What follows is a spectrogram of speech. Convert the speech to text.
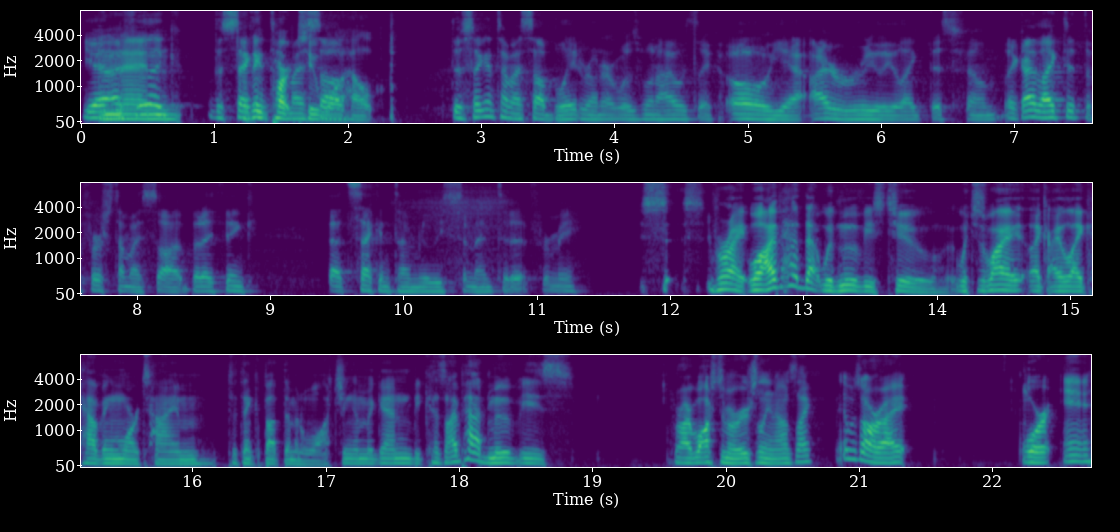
Yeah, And I feel like the i second think part time I two saw will help the second time I saw Blade Runner was when I was like, "Oh yeah, I really like this film." Like I liked it the first time I saw it, but I think that second time really cemented it for me. Right well i've had that with movies too which is why like i like having more time to think about them and watching them again because i've had movies where i watched them originally and i was like it was all right or eh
